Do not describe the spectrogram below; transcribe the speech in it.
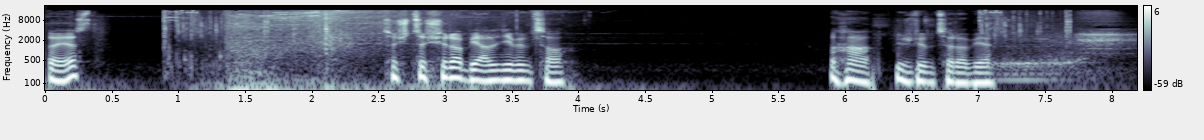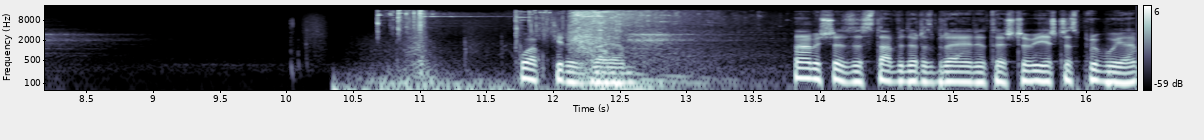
Co jest? Coś, coś robię, ale nie wiem co. Aha, już wiem co robię. Pułapki rozbrajam. Mam jeszcze zestawy do rozbrajania, to jeszcze, jeszcze spróbuję.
